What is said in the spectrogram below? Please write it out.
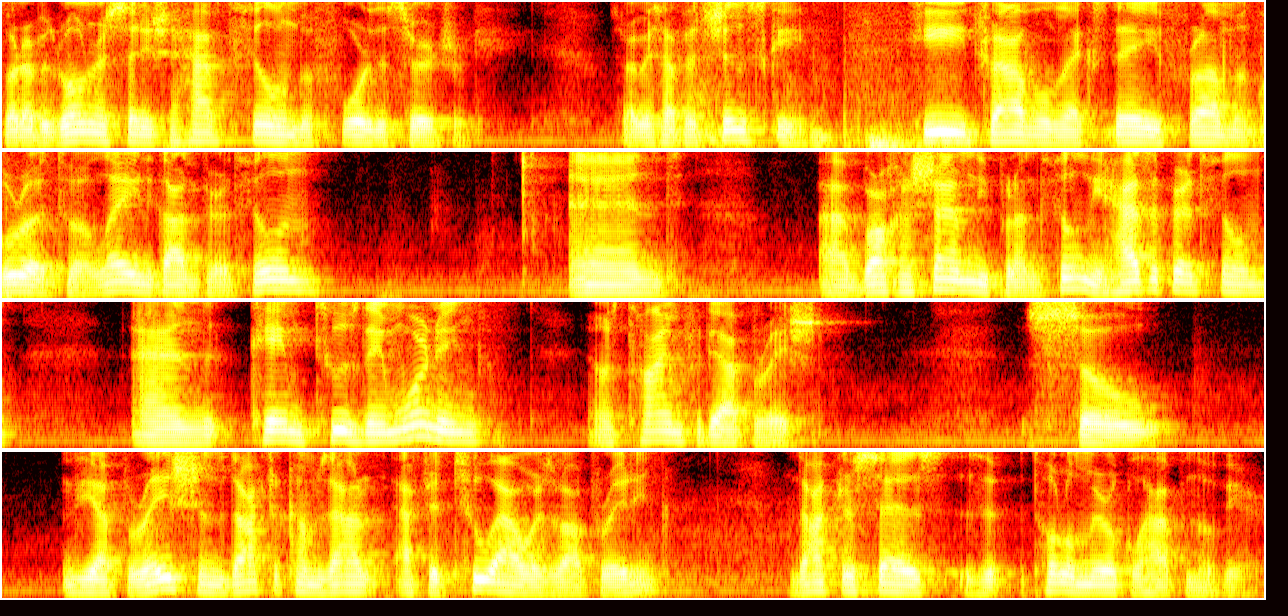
But Rabbi Groner said he should have tefillin before the surgery. So Rabbi Sapachinsky, he traveled the next day from Agoura to LA and got a pair of tefillin. And uh, Baruch Hashem, he put on tefillin, he has a pair of tefillin, and came Tuesday morning, and it was time for the operation. So the operation, the doctor comes out after two hours of operating. The doctor says, the total miracle happened over here.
